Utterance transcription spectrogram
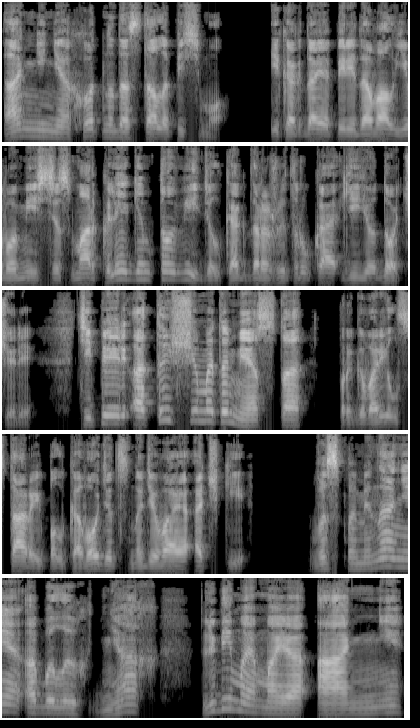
Анни неохотно достала письмо, и когда я передавал его миссис Марк Легин, то видел, как дрожит рука ее дочери. — Теперь отыщем это место, — проговорил старый полководец, надевая очки. — Воспоминания о былых днях, любимая моя Анни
